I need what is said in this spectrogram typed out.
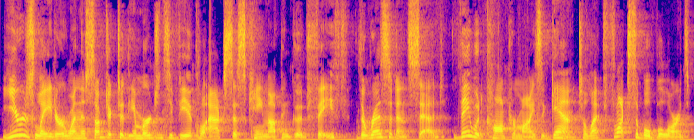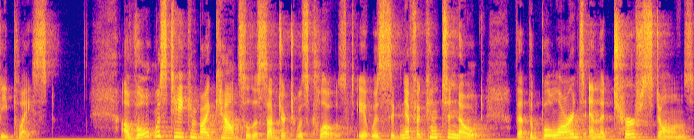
Years later, when the subject of the emergency vehicle access came up in good faith, the residents said they would compromise again to let flexible bollards be placed. A vote was taken by council, the subject was closed. It was significant to note that the bollards and the turf stones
